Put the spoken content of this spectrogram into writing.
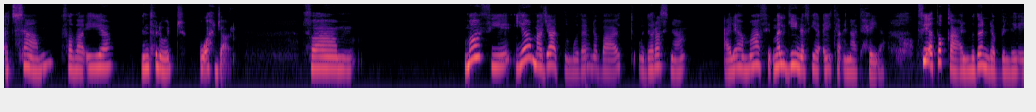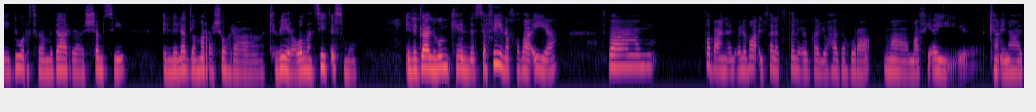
أجسام فضائية من ثلوج وأحجار ف ما في يا ما جاتنا مذنبات ودرسنا عليها ما في ما لقينا فيها أي كائنات حية وفي أتوقع المذنب اللي يدور في مدار الشمسي اللي لقى مرة شهرة كبيرة والله نسيت اسمه اللي قالوا ممكن سفينة فضائية ف طبعا العلماء الفلك طلعوا وقالوا هذا هراء ما ما في أي كائنات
